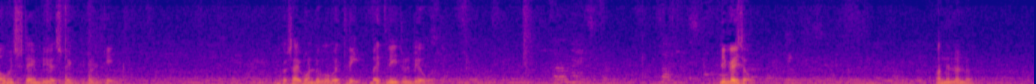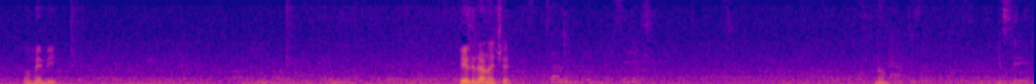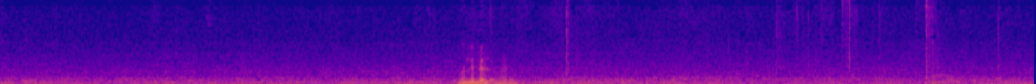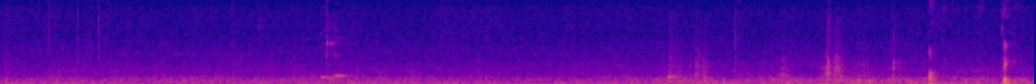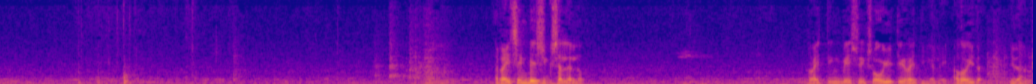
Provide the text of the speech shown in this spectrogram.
How much time do you expect it will take? Because I want to go by 3. By 3 it will be over. Lingaicho. അയച്ചോ വന്നില്ലല്ലോ maybe. B ഏതിലാണ് അയച്ചേ disponíbleslo, Mero. Racing writing basics O E T writing അല്ലേ? അതോ ഇത്? ഇതാണ്.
